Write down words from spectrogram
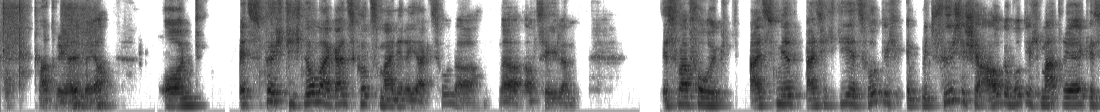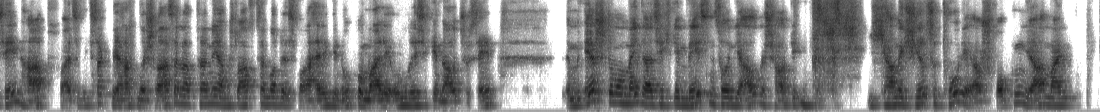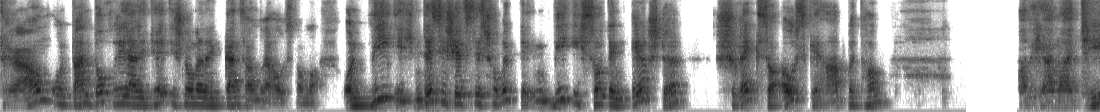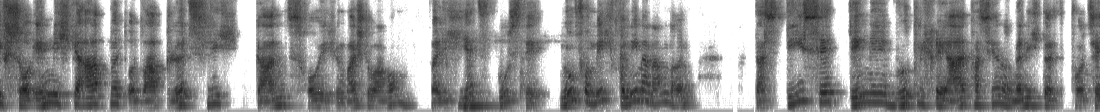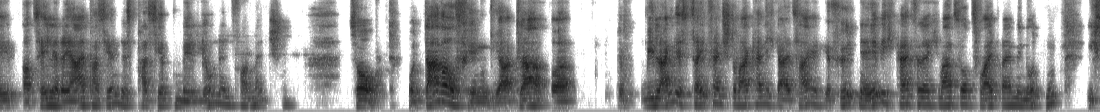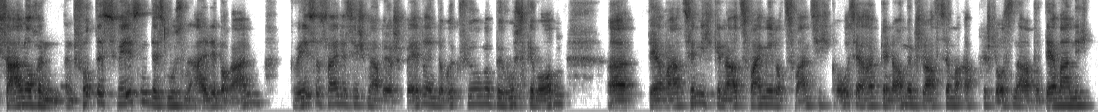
materiell wäre. Und jetzt möchte ich nur mal ganz kurz meine Reaktion äh, erzählen es war verrückt. Als, mir, als ich die jetzt wirklich mit physischen Augen wirklich materiell gesehen habe, also wie gesagt, wir hatten eine Straßenlaterne am Schlafzimmer, das war hell genug, um alle Umrisse genau zu sehen. Im ersten Moment, als ich dem Wesen so in die Augen schaute, ich habe mich schier zu Tode erschrocken. Ja, mein Traum und dann doch Realität ist nochmal eine ganz andere Hausnummer. Und wie ich, und das ist jetzt das Verrückte, wie ich so den ersten Schreck so ausgeatmet haben, habe ich einmal tief so in mich geatmet und war plötzlich ganz ruhig. Und weißt du warum? Weil ich mhm. jetzt wusste, nur für mich, für niemand anderen, dass diese Dinge wirklich real passieren. Und wenn ich das erzähle, real passieren, das passiert Millionen von Menschen. So, und daraufhin, ja klar, äh, wie lang das Zeitfenster war, kann ich gar nicht sagen. Gefühlt eine Ewigkeit, vielleicht waren es so zwei, drei Minuten. Ich sah noch ein, ein viertes Wesen, das muss ein Aldebaran gewesen sein. Das ist mir aber später in der Rückführung bewusst geworden. Äh, der war ziemlich genau 2,20 Meter groß. Er hat genau mit dem Schlafzimmer abgeschlossen, aber der war nicht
